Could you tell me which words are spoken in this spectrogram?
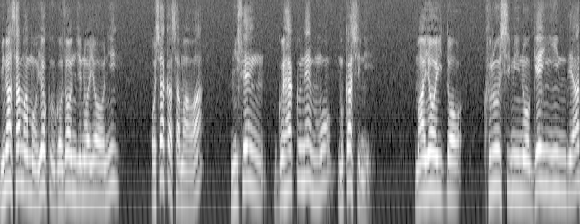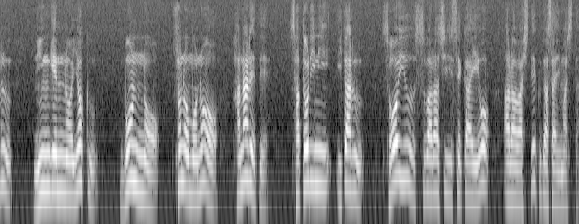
皆様もよくご存知のようにお釈迦様は2500年も昔に迷いと苦しみの原因である人間の欲煩悩そのものを離れて悟りに至るそういう素晴らしい世界を表してくださいました。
